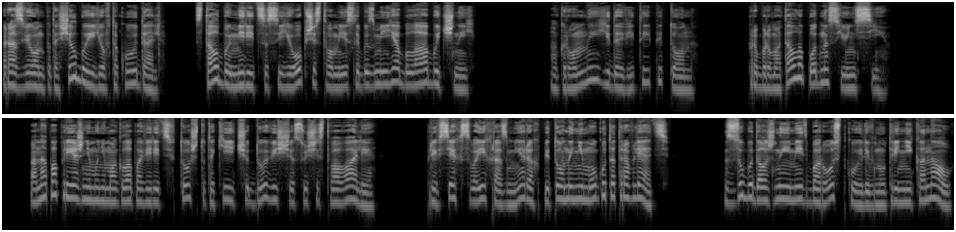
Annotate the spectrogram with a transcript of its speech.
Разве он потащил бы ее в такую даль? Стал бы мириться с ее обществом, если бы змея была обычной? Огромный ядовитый питон. Пробормотала под нос Юньси. Она по-прежнему не могла поверить в то, что такие чудовища существовали. При всех своих размерах питоны не могут отравлять. Зубы должны иметь бороздку или внутренний канал,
